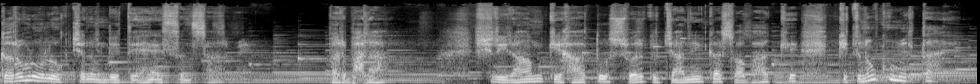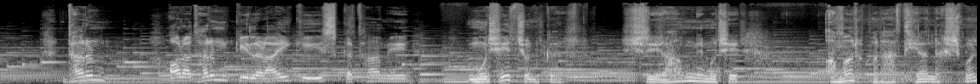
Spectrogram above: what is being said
करोड़ों लोग जन्म लेते हैं इस संसार में। पर भला श्री राम के हाथों स्वर्ग जाने का सौभाग्य कितनों को मिलता है? धर्म और अधर्म की लड़ाई की इस कथा में मुझे चुनकर श्री राम ने मुझे अमर बना दिया, लक्ष्मण।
